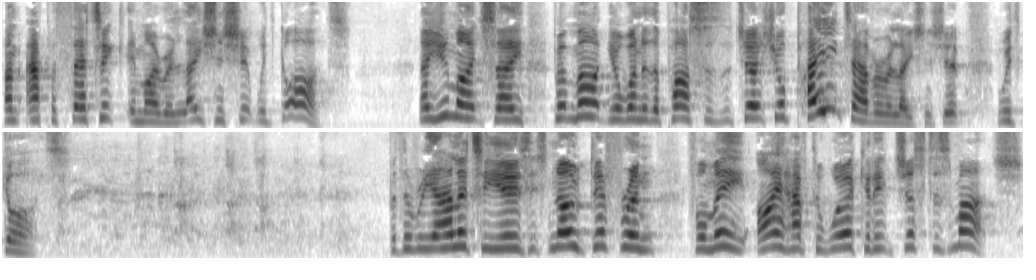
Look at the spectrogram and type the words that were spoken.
I'm apathetic in my relationship with God. Now, you might say, but Mark, you're one of the pastors of the church. You're paid to have a relationship with God. but the reality is, it's no different for me. I have to work at it just as much.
